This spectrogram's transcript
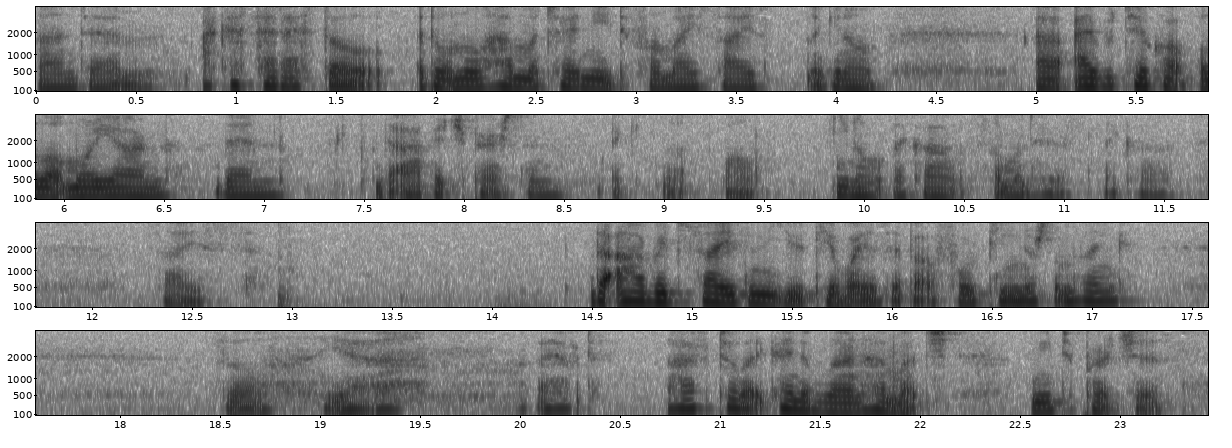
And um, like I said, I still I don't know how much I need for my size. Like you know, uh, I would take up a lot more yarn than the average person. Like well, you know, like a someone who's like a size the average size in the UK, what is it, about 14 or something? So, yeah, I have to, I have to like kind of learn how much I need to purchase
